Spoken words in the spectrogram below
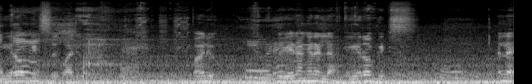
ഹീറോ കിഡ്സ് വാലു. വാലു. പേര് അങ്ങനല്ല ഹീറോ കിഡ്സ്. അല്ലേ?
